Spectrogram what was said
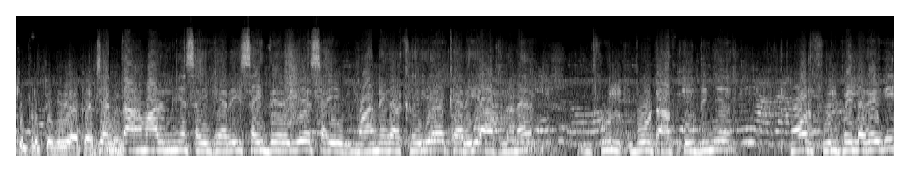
की प्रतिक्रिया कैसी जनता हमारे लिए सही कह रही सही दे रही है सही माने रख रही है कह रही है आप लड़े फूल वोट आपको देंगे और फूल पे लगेगी।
